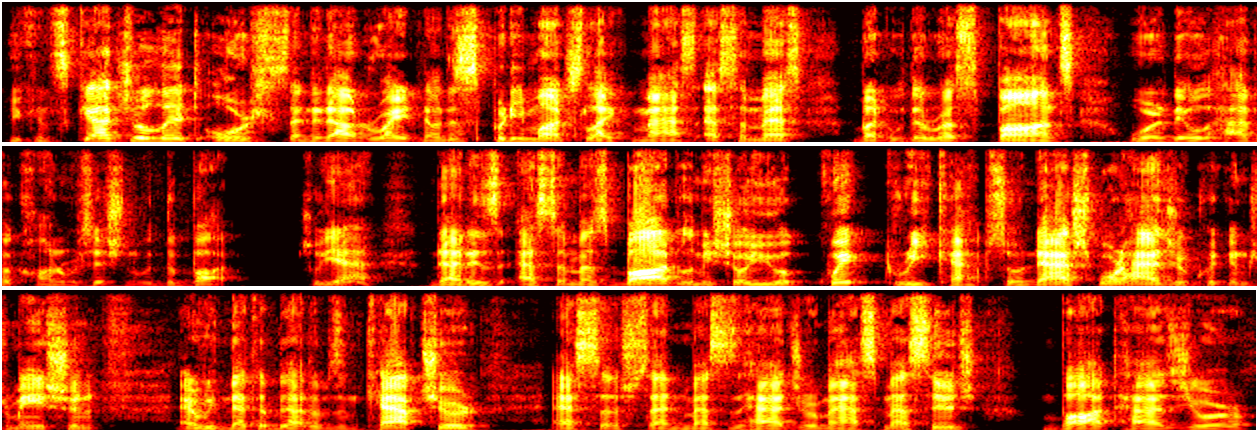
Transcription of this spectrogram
You can schedule it or send it out right now. This is pretty much like mass SMS, but with a response where they will have a conversation with the bot. So yeah, that is SMS bot. Let me show you a quick recap. So dashboard has your quick information, everything that, that has been captured. send message has your mass message. bot has your,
